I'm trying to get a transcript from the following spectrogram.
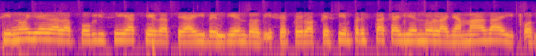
si no llega la policía, quédate ahí vendiendo, dice, pero a que siempre está cayendo la llamada y pues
